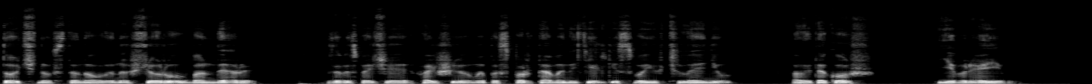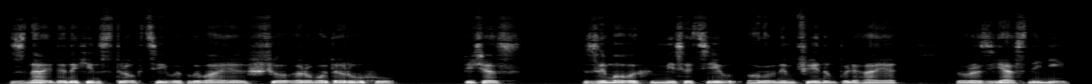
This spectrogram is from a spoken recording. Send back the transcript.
точно встановлено, що рух Бандери забезпечує фальшивими паспортами не тільки своїх членів, але також євреїв знайдених інструкцій випливає, що робота руху під час зимових місяців головним чином полягає в роз'ясненні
